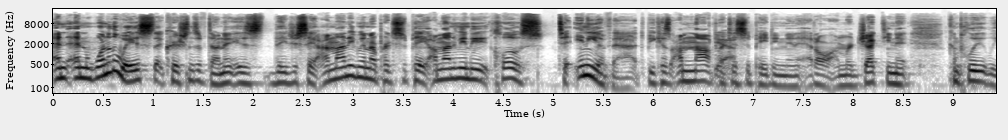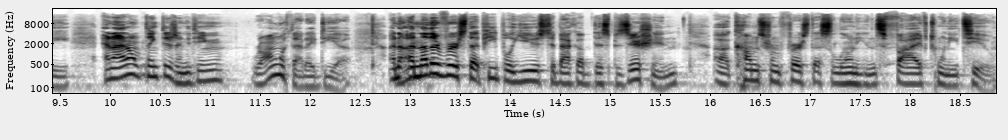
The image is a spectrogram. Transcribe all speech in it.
And and one of the ways that Christians have done it is they just say, I'm not even going to participate. I'm not even going to get close to any of that because I'm not participating in it at all. I'm rejecting it completely. And I don't think there's anything wrong with that idea. An- Another verse that people use to back up this position uh, comes from 1 Thessalonians 5:22.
